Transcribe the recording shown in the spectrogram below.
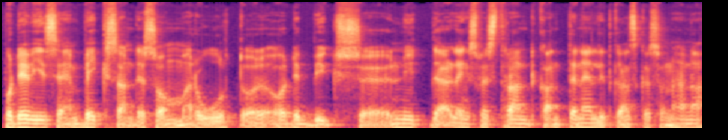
på det viset en växande sommarort och, och det byggs eh, nytt där längs med strandkanten enligt ganska sådana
